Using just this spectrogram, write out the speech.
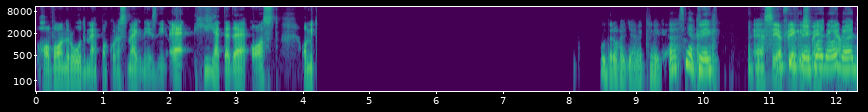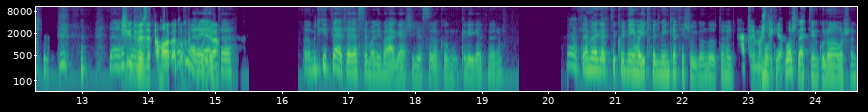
Ha van roadmap, akkor azt megnézni. E, hiheted-e azt, amit Hú, de rohadjál meg, Craig. Szia, Craig! Szia, Craig, ismét. Hogy vagy? És üdvözlet a hallgatóknak újra. Járta? Mondjuk itt lehet, hogy lesz egy vágás, így összerakom Kréget, mert hát emlegettük, hogy néha itt hagy minket, és úgy gondolta, hogy, hát, hogy most, most, igen. most lettünk unalmasak.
